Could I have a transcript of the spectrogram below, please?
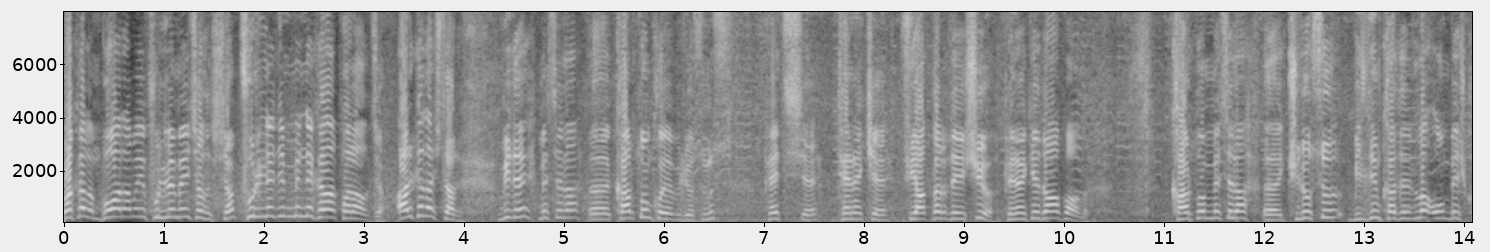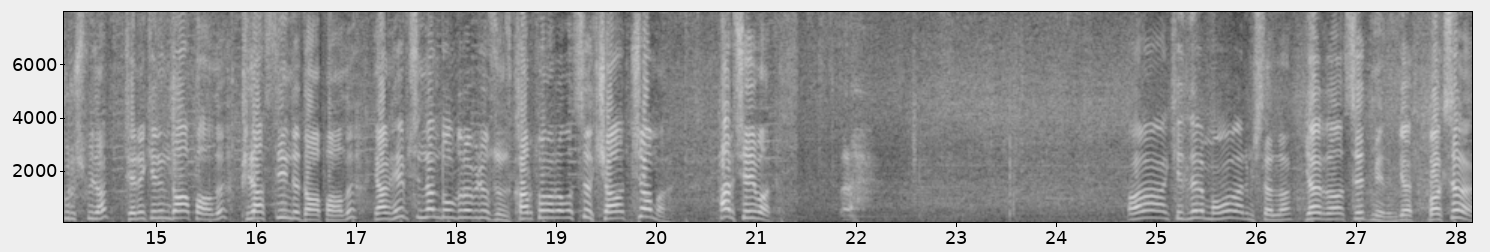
Bakalım bu arabayı fulllemeye çalışacağım. Fullledim mi ne kadar para alacağım? Arkadaşlar bir de mesela e, karton koyabiliyorsunuz. Pet şişe, teneke fiyatları değişiyor. Teneke daha pahalı. Karton mesela e, kilosu bildiğim kadarıyla 15 kuruş falan. Tenekenin daha pahalı. Plastiğin de daha pahalı. Yani hepsinden doldurabiliyorsunuz. Karton arabası kağıtçı ama her şey var. Ana kedilere mama vermişler lan. Gel rahatsız etmeyelim gel. Baksana.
